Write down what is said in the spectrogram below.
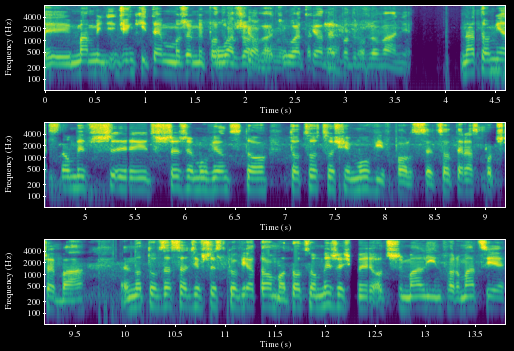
y, mamy, dzięki temu możemy podróżować, Ułatwione, ułatwione tak. podróżowanie. Natomiast no my szczerze mówiąc to, to co, co się mówi w Polsce, co teraz potrzeba, no to w zasadzie wszystko wiadomo. To co my żeśmy otrzymali informacje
